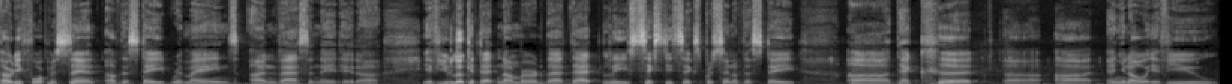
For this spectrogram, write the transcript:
34% of the state remains unvaccinated. Uh, if you look at that number, that, that leaves 66% of the state uh, that could, uh, uh, and you know, if you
